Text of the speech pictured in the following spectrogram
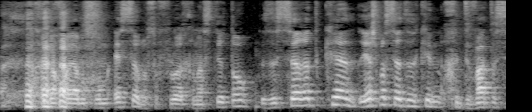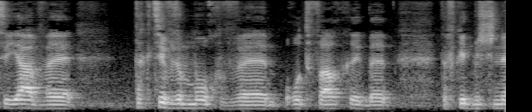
אחר כך הוא היה מקום 10, בסוף לא הכנסתי אותו. זה סרט, כן, יש בסרט הזה כן חדוות עשייה ותקציב נמוך ורות פרחי בתפקיד משנה,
